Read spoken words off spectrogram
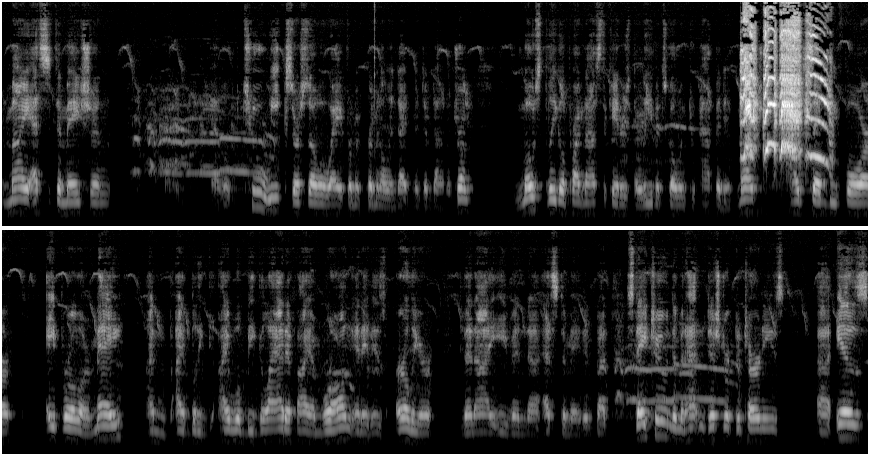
in my estimation, two weeks or so away from a criminal indictment of Donald Trump. Most legal prognosticators believe it's going to happen in March. I've said before April or May. I'm, I believe I will be glad if I am wrong and it is earlier than I even uh, estimated. But stay tuned. The Manhattan District Attorneys uh, is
